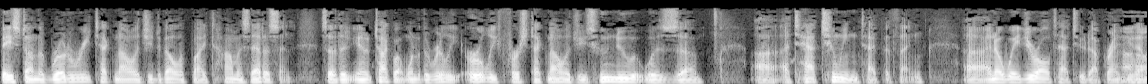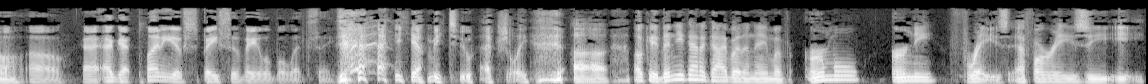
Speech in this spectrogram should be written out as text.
based on the rotary technology developed by Thomas Edison. So that, you know, talk about one of the really early first technologies. Who knew it was, uh, uh, a tattooing type of thing? Uh, I know Wade, you're all tattooed up, right? You oh, oh, I've got plenty of space available. Let's say. yeah, me too, actually. Uh, okay, then you got a guy by the name of Ermal Ernie Fraze, F-R-A-Z-E.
